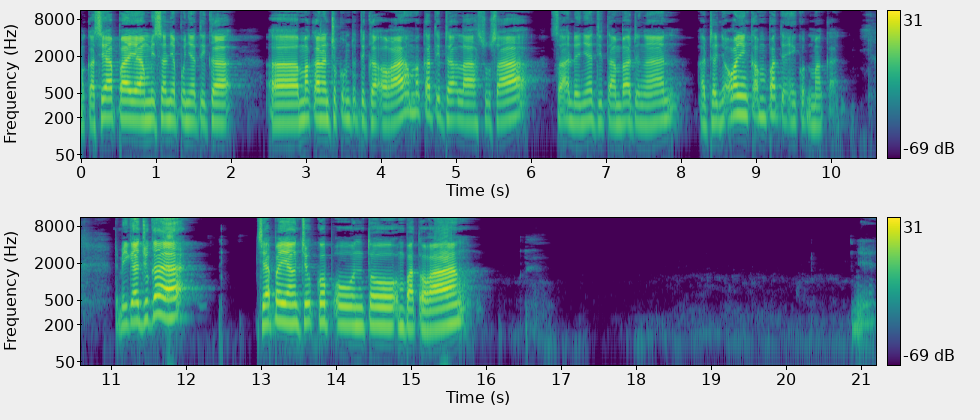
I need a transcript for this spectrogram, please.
maka siapa yang misalnya punya tiga uh, makanan cukup untuk tiga orang, maka tidaklah susah seandainya ditambah dengan adanya orang yang keempat yang ikut makan. Demikian juga siapa yang cukup untuk empat orang, yeah.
